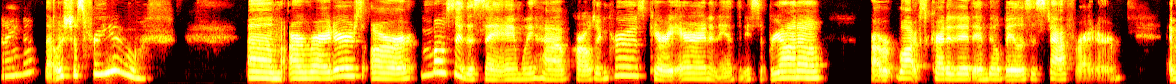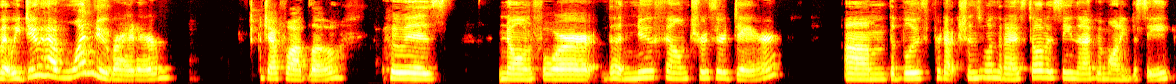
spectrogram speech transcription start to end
I know. That was just for you. Um, our writers are mostly the same. We have Carlton Cuse, Kerry Ehrin, and Anthony Cipriano. Robert Bloch's credited, and Bill Balas is staff writer. But we do have one new writer, Jeff Wadlow, who is known for the new film Truth or Dare, um, the Bluth Productions one that I still haven't seen that I've been wanting to see.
